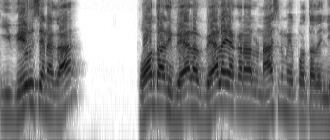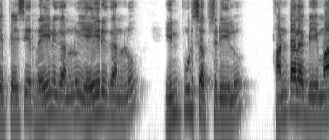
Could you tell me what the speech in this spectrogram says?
ఈ వేరుశెనగ పోతాది వేల వేల ఎకరాలు నాశనం అయిపోతుందని చెప్పేసి రెయిన్ గన్లు ఎయిర్ గన్లు ఇన్పుట్ సబ్సిడీలు పంటల బీమా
